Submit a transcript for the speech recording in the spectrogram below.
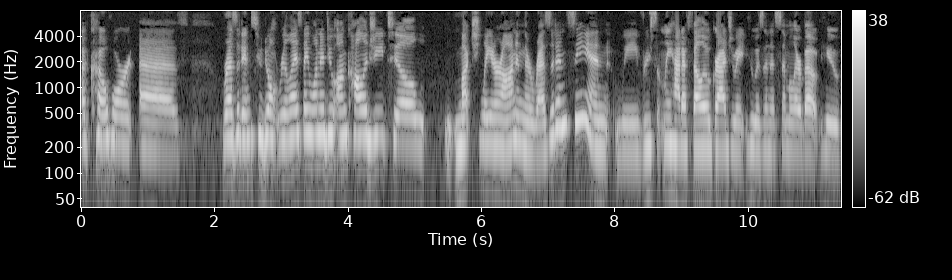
a cohort of residents who don't realize they want to do oncology till much later on in their residency. And we recently had a fellow graduate who was in a similar boat who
